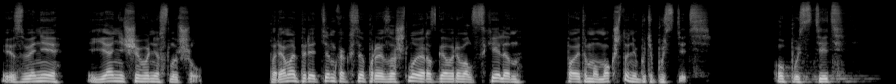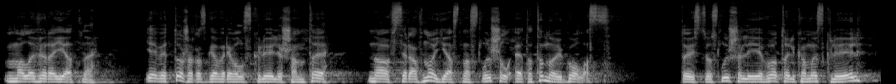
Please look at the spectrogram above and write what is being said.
Извини, я ничего не слышал. Прямо перед тем, как все произошло, я разговаривал с Хелен, поэтому мог что-нибудь упустить. Упустить? Маловероятно. Я ведь тоже разговаривал с Клюэль Шанте, но все равно ясно слышал этот иной голос. То есть услышали его только мы с Клюэль?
